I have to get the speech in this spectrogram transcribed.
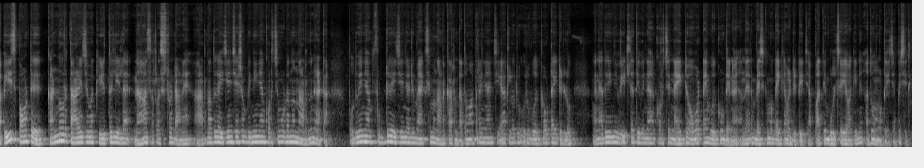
അപ്പോൾ ഈ സ്പോട്ട് കണ്ണൂർ താഴെച്ചുവ കിഴുത്തല്ലിയുള്ള നാസ് റെസ്റ്റോറന്റ് ആണ്. ആടുന്ന് അത് കഴിച്ചതിന് ശേഷം പിന്നെ ഞാൻ കുറച്ചും കൂടെ ഒന്ന് നടന്നു കേട്ടാ. പൊതുവേ ഞാൻ ഫുഡ് കഴിച്ച് കഴിഞ്ഞാൽ മാക്സിമം നടക്കാറുണ്ട്. അത് മാത്രമേ ഞാൻ ചെയ്യാറുള്ളൊരു ഒരു വർക്കൗട്ടായിട്ടുള്ളൂ അങ്ങനെ അത് കഴിഞ്ഞ് വീട്ടിലെത്തി പിന്നെ കുറച്ച് നൈറ്റ് ഓവർ ടൈം വർക്ക് ഉണ്ടായിരുന്നു. അന്നേരം വിശക്കുമ്പോൾ കഴിക്കാൻ വേണ്ടിയിട്ട് ചപ്പാത്തിയും ബുൾസൈ ആക്കിയിട്ട് അതും അങ്ങോട്ട് കഴിച്ചു. അപ്പോൾ ശരി.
